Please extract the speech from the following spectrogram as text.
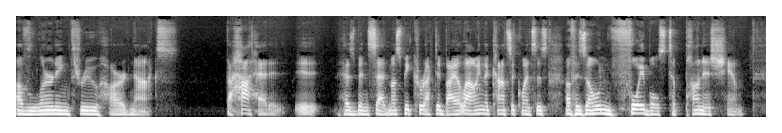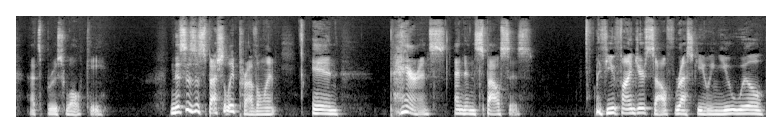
of learning through hard knocks. The hotheaded, it has been said, must be corrected by allowing the consequences of his own foibles to punish him. That's Bruce Waltke. And this is especially prevalent in parents and in spouses. If you find yourself rescuing, you will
